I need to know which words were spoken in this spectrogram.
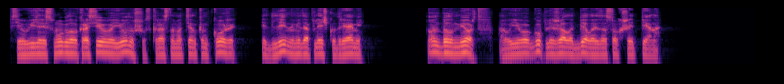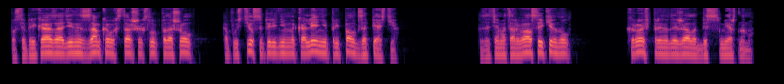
Все увидели смуглого красивого юношу с красным оттенком кожи и длинными до плеч кудрями. Он был мертв, а у его губ лежала белая засохшая пена. После приказа один из замковых старших слуг подошел, опустился перед ним на колени и припал к запястью. Затем оторвался и кивнул. Кровь принадлежала бессмертному.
